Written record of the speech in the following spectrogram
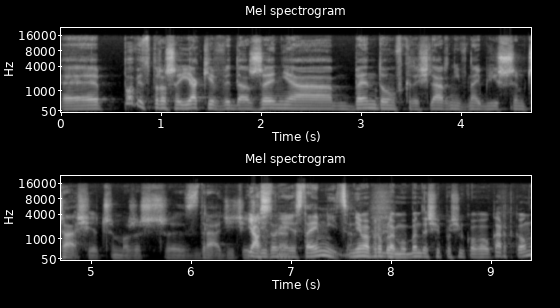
e, powiedz proszę, jakie wydarzenia będą w kreślarni w najbliższym czasie? Czy możesz e, zdradzić, jeśli Jasne. to nie jest tajemnica? Nie ma problemu, będę się posiłkował kartką.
